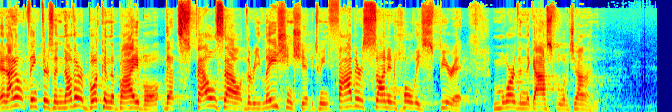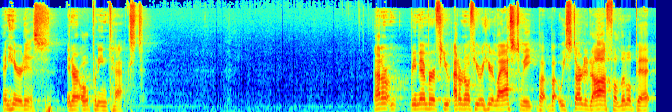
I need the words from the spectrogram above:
And I don't think there's another book in the Bible that spells out the relationship between Father, Son, and Holy Spirit more than the Gospel of John. And here it is in our opening text. I don't remember if you, I don't know if you were here last week, but, but we started off a little bit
